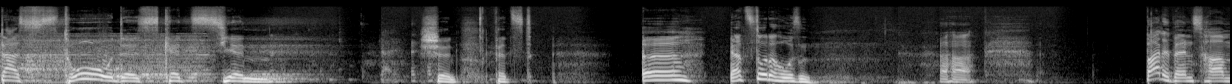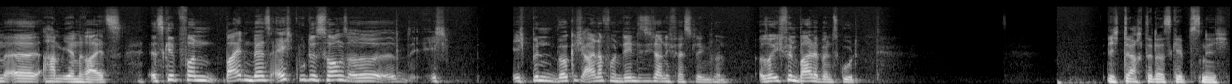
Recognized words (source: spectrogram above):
Das Todeskätzchen. Schön. Fetzt. Äh, Ärzte oder Hosen? Haha. Beide Bands haben, äh, haben ihren Reiz. Es gibt von beiden Bands echt gute Songs. Also äh, ich, ich bin wirklich einer von denen, die sich da nicht festlegen können. Also ich finde beide Bands gut. Ich dachte, das gibt's nicht.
